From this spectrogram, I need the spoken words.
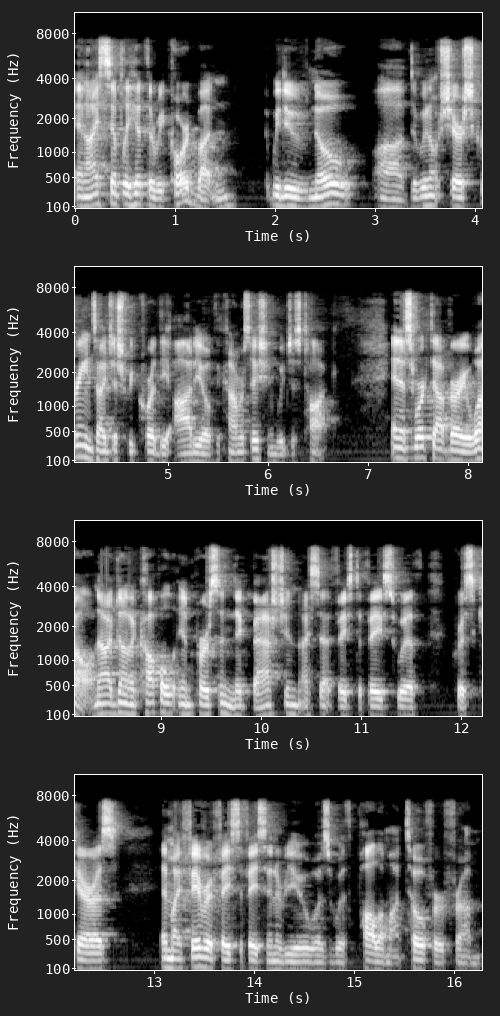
and I simply hit the record button. We do no, uh, we don't share screens. I just record the audio of the conversation. We just talk and it's worked out very well. Now I've done a couple in person. Nick Bastian, I sat face to face with Chris Karras, and my favorite face to face interview was with Paula Monthofer from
